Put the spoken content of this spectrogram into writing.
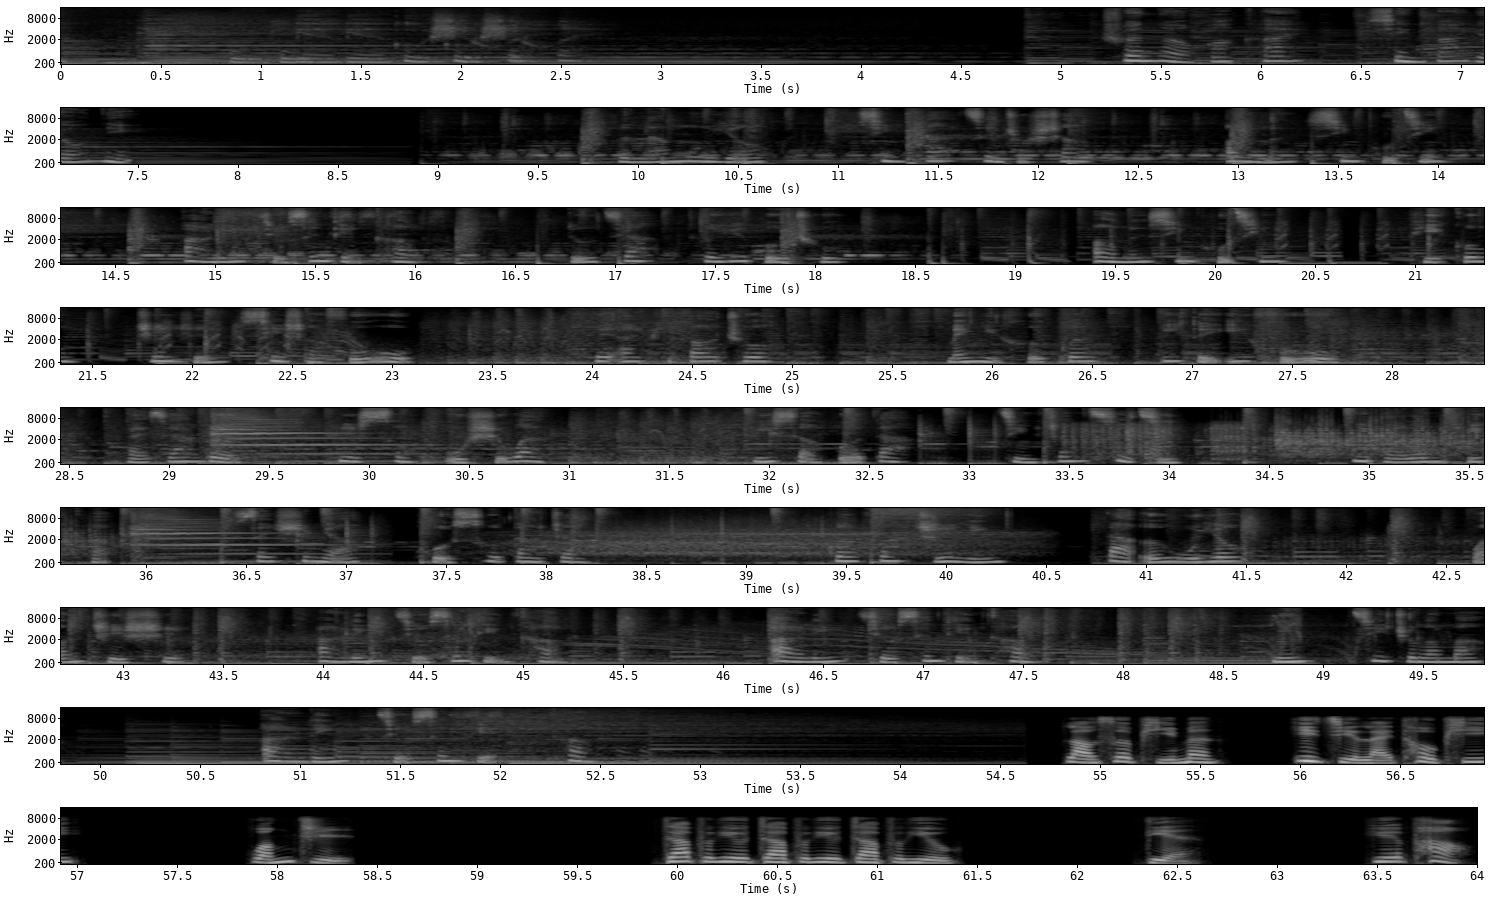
午夜故事会。春暖花开，信吧有你。本栏目由信发赞助商，澳门新葡京。二零九三点 com 独家特约播出。澳门新葡京提供真人线上服务，VIP 包桌，美女荷官一对一服务，百家乐日送五十万，以小博大，紧张刺激，一百万提款，三十秒火速到账。官方直营，大额无忧。网址是二零九三点 com，二零九三点 com，您记住了吗？二零九三点 com。老色皮们，一起来透批！网址：w w w. 点约炮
